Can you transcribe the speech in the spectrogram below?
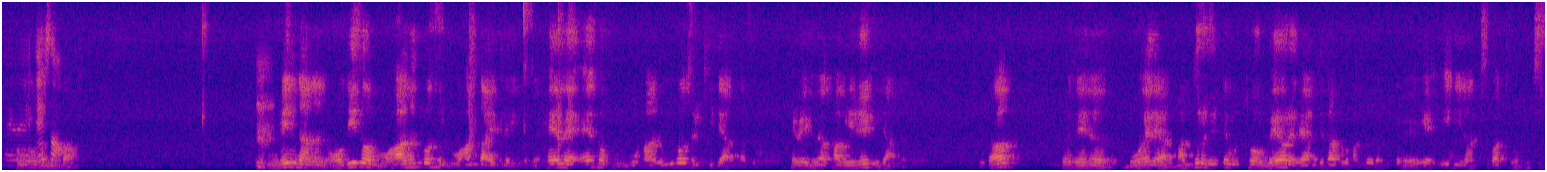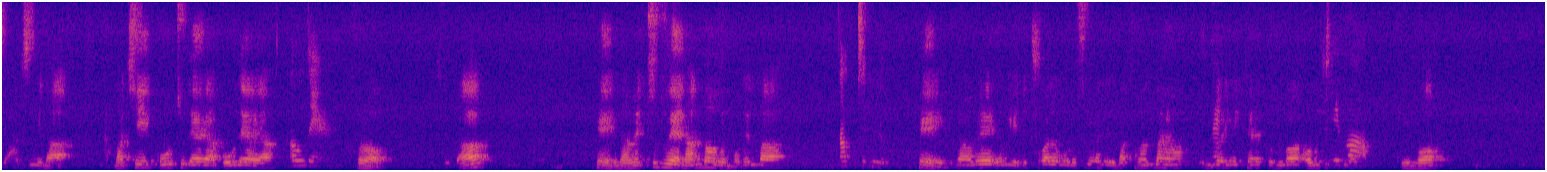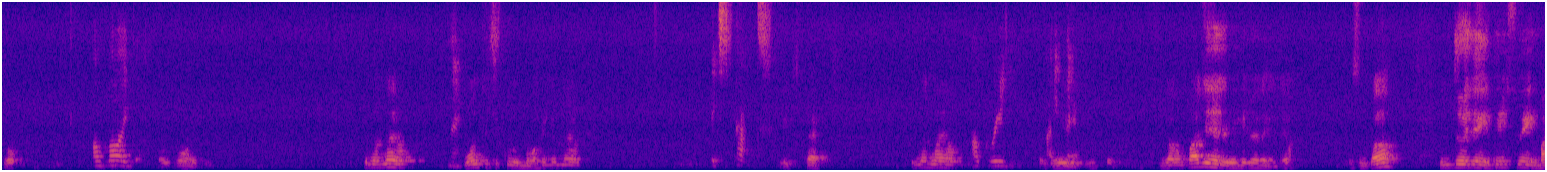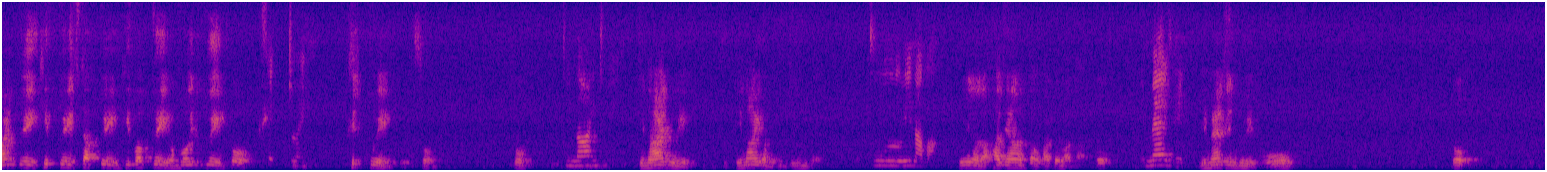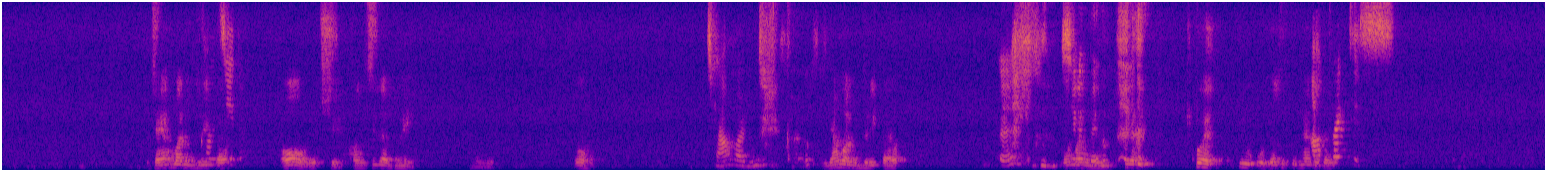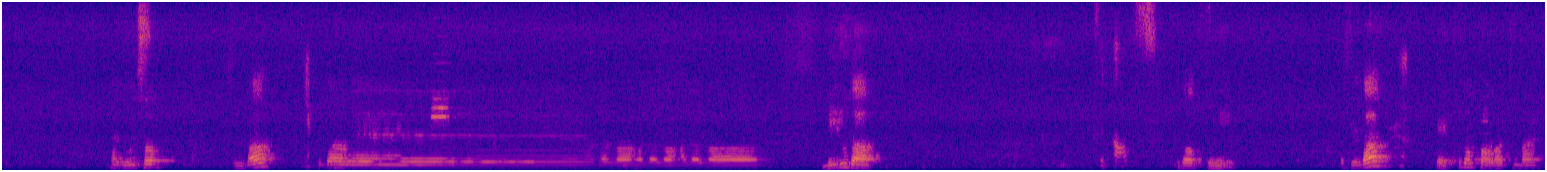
해외에서 린다는 어디서 뭐 하는 것을 뭐 한다 이렇게 돼 있는 거죠. 해외에서 공부하는 것을 기대한다죠. 해외 유학하기를 기대한다죠. 그러니까 그래서 얘는 뭐에 대한 만들어질 때부터 where에 대한 대답으로 만들어졌기 때문에 여기에 in이나 to 같은 거 붙이지 않습니다. 마치 go to there야 go there야 go there 그럼 그러니까 오케이 그 다음에 do에 난 넣으면 뭐 된다? not to do 오케이. 그 다음에 여기 이제 추가적으로 쓸 애들이 나타났나요? 음소리 밑에 또 누가 어느 give 식구가 up give up 또 avoid avoid 끝났나요? 네. want 식구는 뭐가 생겼나요? expect expect 끝났나요? agree agree. 아니네요. 누가 그럼 빠진 애들 얘기해줘야 되겠네요. 됐습니까? enjoy doing, finish doing, mind doing, keep doing, stop doing, give up doing, avoid doing, 또 quit doing quit doing, 그렇죠. 또 deny doing deny doing, deny가 무슨 뜻인데? 부인하다 도인하다 하지 않았다고 할 때마다 또 imagine imagine doing 오. 또 제약말 좀 드릴까요? consider 어 그렇지 consider doing 음. 또 제한말 좀 드릴까요? 양말 좀 드릴까요? 네. 양말 싫은데요. 코에 끼우고 연습 좀 해야 아 되잖아 practice 그렇죠? 있습니다 예. 그 다음에 하다가 하다가 하다가 미루다 put off put off doing 됐습니까? 오케이 off 같은 말.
